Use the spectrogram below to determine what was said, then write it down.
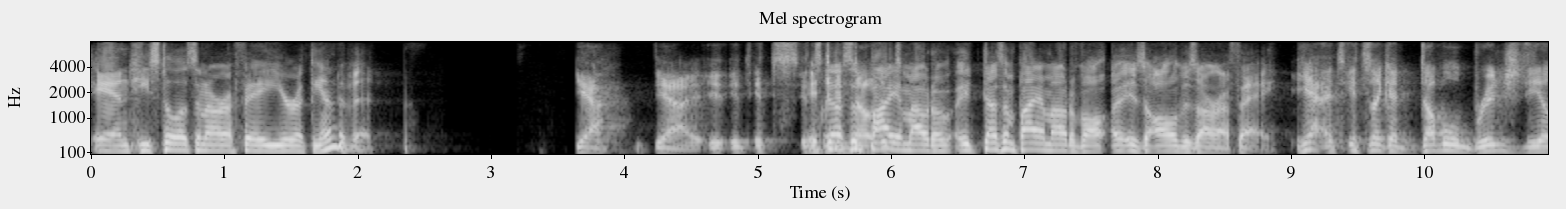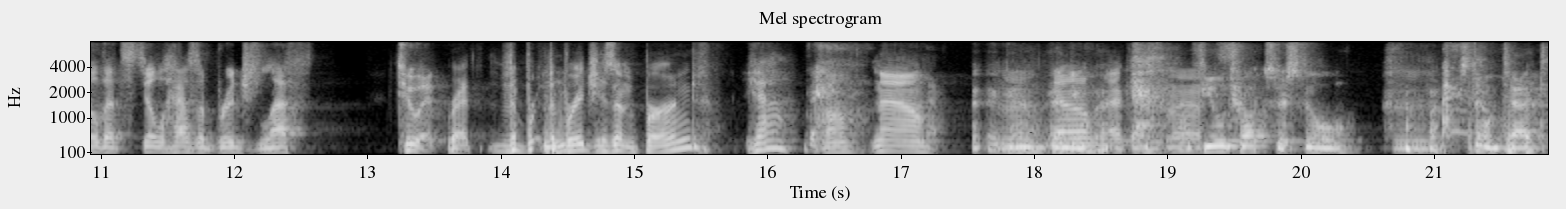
And he still has an RFA year at the end of it. yeah, yeah. It, it, it's, it's it like doesn't dou- buy it's- him out of it doesn't buy him out of all is all of his RFA. Yeah, it's it's like a double bridge deal that still has a bridge left to it. Right. The br- the Mhm. bridge isn't burned. Yeah. Well, no. Yeah. No? And, Okay. No. Fuel trucks are still Mm. still intact.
